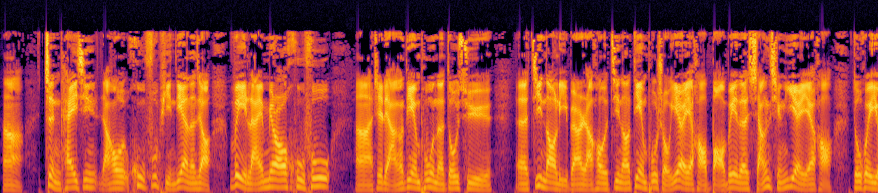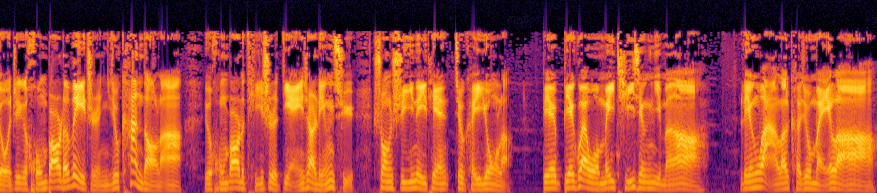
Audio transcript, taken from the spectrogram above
啊，朕开心。然后护肤品店呢叫未来喵护肤啊，这两个店铺呢都去呃进到里边，然后进到店铺首页也好，宝贝的详情页也好，都会有这个红包的位置，你就看到了啊，有红包的提示，点一下领取，双十一那天就可以用了。别别怪我没提醒你们啊，领晚了可就没了啊。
